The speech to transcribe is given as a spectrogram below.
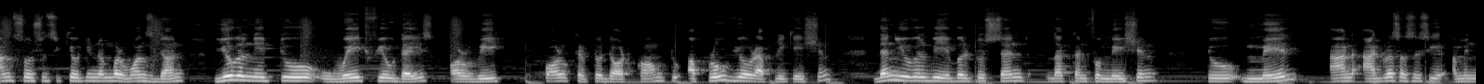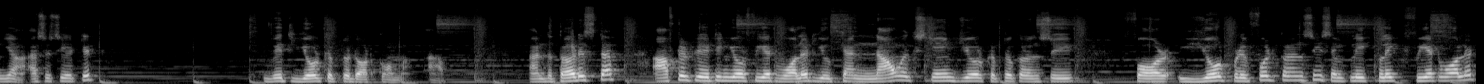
and social security number. Once done you will need to wait few days or week for crypto.com to approve your application. Then you will be able to send the confirmation to mail and address associate i mean yeah associated with your crypto.com app. And the third step after creating your fiat wallet you can now exchange your cryptocurrency for your preferred currency. Simply click fiat wallet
